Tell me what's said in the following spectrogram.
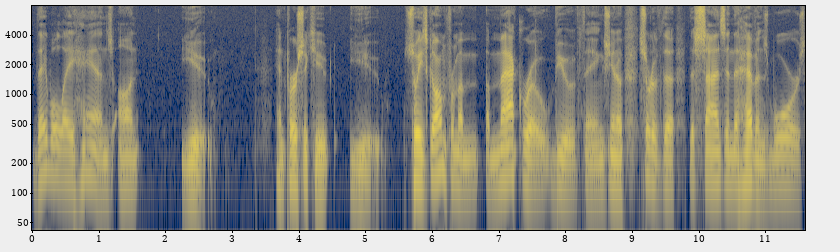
they will lay hands on you and persecute you. So he's gone from a, a, macro view of things, you know, sort of the, the signs in the heavens, wars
